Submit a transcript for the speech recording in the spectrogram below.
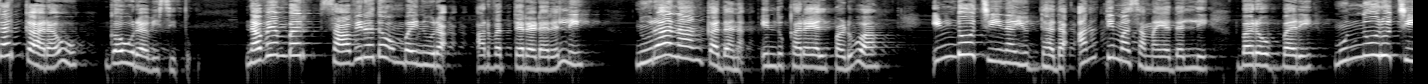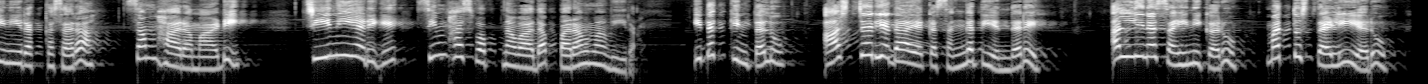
ಸರ್ಕಾರವು ಗೌರವಿಸಿತು. ನವೆಂಬರ್ ಸಾವಿರದ ಒಂಬೈನೂರ ಅರವತ್ತೆರಡರಲ್ಲಿ ನುರಾನಾಂಕದನ ಎಂದು ಕರೆಯಲ್ಪಡುವ ಇಂಡೋ ಚೀನಾ ಯುದ್ಧದ ಅಂತಿಮ ಸಮಯದಲ್ಲಿ ಬರೋಬ್ಬರಿ ಮುನ್ನೂರು ಚೀನಿ ರಕ್ಕಸರ ಸಂಹಾರ ಮಾಡಿ ಚೀನೀಯರಿಗೆ ಸಿಂಹ ಸ್ವಪ್ನವಾದ ಪರಮವೀರ. ಇದಕ್ಕಿಂತಲೂ ಆಶ್ಚರ್ಯದಾಯಕ ಸಂಗತಿ ಎಂದರೆ ಅಲ್ಲಿನ ಸೈನಿಕರು ಮತ್ತು ಸ್ಥಳೀಯರು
